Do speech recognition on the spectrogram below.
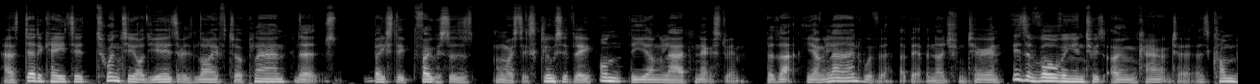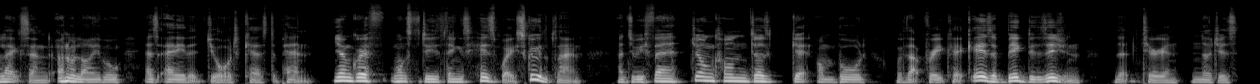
has dedicated 20 odd years of his life to a plan that basically focuses almost exclusively on the young lad next to him. But that young lad, with a, a, bit of a nudge from Tyrion, is evolving into his own character, as complex and unreliable as any that George cares to pen. Young Griff wants to do things his way, screw the plan. And to be fair, Jon Con does get on board with that pretty quick. It is a big decision, that Tyrion nudges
